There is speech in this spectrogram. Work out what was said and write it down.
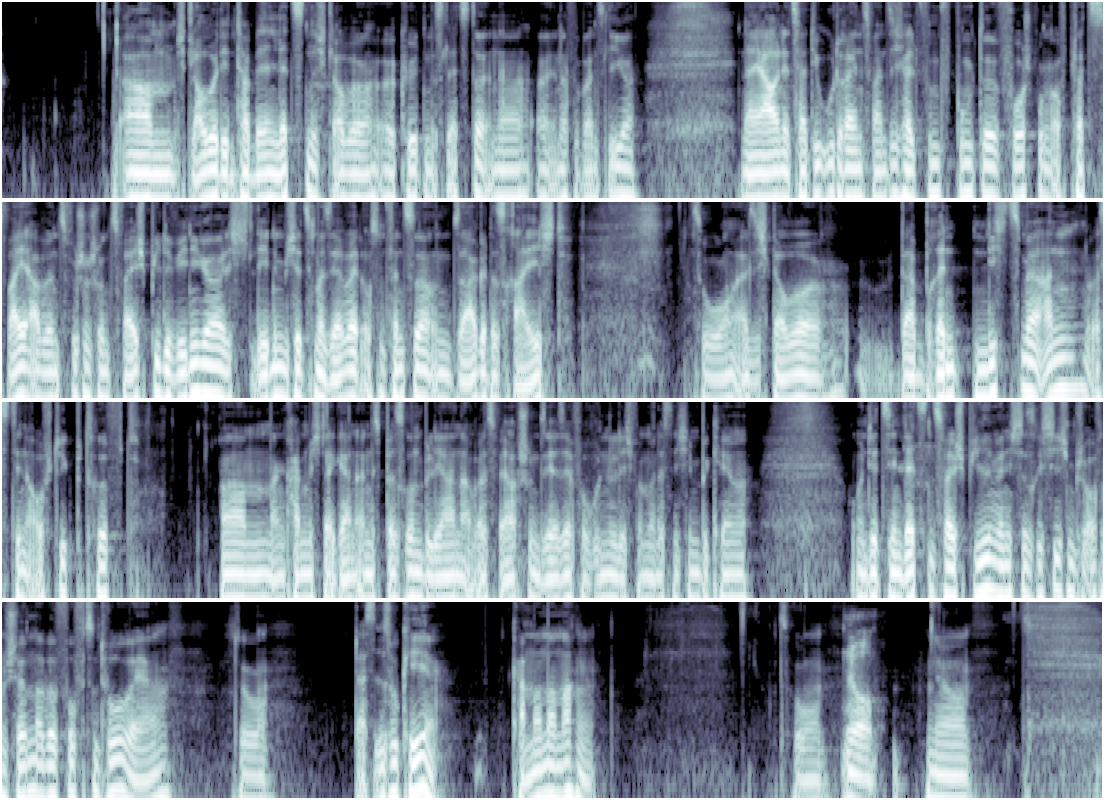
ähm, ich glaube, den Tabellenletzten. Ich glaube, äh, Köthen ist letzter in der, äh, in der Verbandsliga. Naja, und jetzt hat die U23 halt fünf Punkte Vorsprung auf Platz zwei, aber inzwischen schon zwei Spiele weniger. Ich lehne mich jetzt mal sehr weit aus dem Fenster und sage, das reicht. So, also ich glaube, da brennt nichts mehr an, was den Aufstieg betrifft. Ähm, man kann mich da gerne eines Besseren belehren, aber es wäre schon sehr, sehr verwunderlich, wenn man das nicht hinbekäme. Und jetzt in den letzten zwei Spielen, wenn ich das richtig auf dem Schirm habe, 15 Tore, ja. So, das ist okay. Kann man mal machen. So, Ja, ja.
